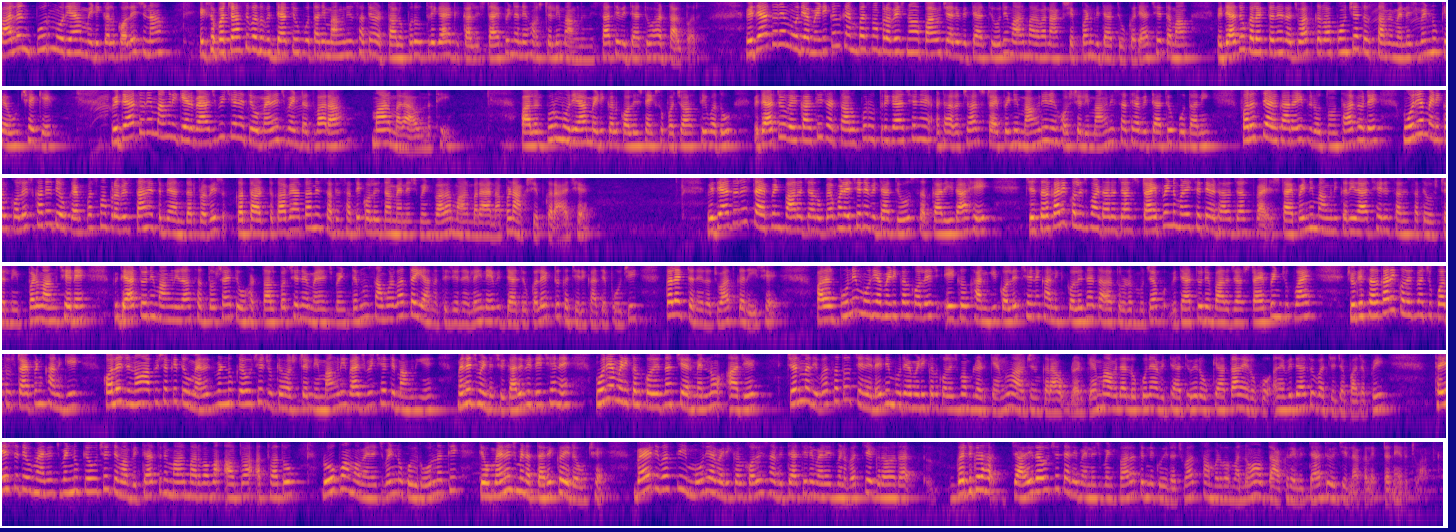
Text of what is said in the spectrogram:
Palanpur Morya medical કોલેજના એકસો પચાસથી વધુ વિદ્યાર્થીઓ પોતાની માંગણીઓ સાથે હડતાલ ઉપર ઉતરી ગયા ગઈકાલે સ્ટાઇપેન્ડ અને હોસ્ટેલની માંગણીની સાથે વિદ્યાર્થીઓ હડતાલ પર. વિદ્યાર્થીઓને મોરિયા મેડિકલ કેમ્પસમાં પ્રવેશ ન અપાયો જ્યારે વિદ્યાર્થીઓને માર મારવાના આક્ષેપ પણ વિદ્યાર્થીઓ કર્યા છે. તમામ વિદ્યાર્થીઓ કલેક્ટરને રજૂઆત કરવા પહોંચ્યા તો સામે મેનેજમેન્ટનું કહેવું છે કે વિદ્યાર્થીઓની માંગણી ગેરવ્યાજબી છે અને તેઓ મેનેજમેન્ટ દ્વારા માર મરાયો નથી. પાલનપુર મોરિયા મેડિકલ કોલેજના એકસો પચાસથી વધુ વિદ્યાર્થીઓ ગઈકાલથી જ હડતાલ ઉપર ઉતરી ગયા છે અને અઢાર હજાર સ્ટાઇપેન્ડની માંગણી અને હોસ્ટેલની માંગણી સાથે આ વિદ્યાર્થીઓ પોતાની ફરજથી રહી વિરોધ નોંધાવ્યો અને મોરિયા મેડિકલ કોલેજ ખાતે તેઓ કેમ્પસમાં પ્રવેશતા અને તેમને અંદર પ્રવેશ કરતા અટકાવ્યા હતા અને સાથે સાથે કોલેજના મેનેજમેન્ટ દ્વારા માર મરાયાના પણ આક્ષેપ કરાયા છે. વિદ્યાર્થીઓને સ્ટાઇપેન્ડ બાર હજાર રૂપિયા મળે છે અને વિદ્યાર્થીઓ સરકારી રાહે જે સરકારી કોલેજમાં અઢાર હજાર સ્ટાઇપેન્ડ મળે છે તે અઢાર હજાર સ્ટાઇપેન્ડની માંગણી કરી રહ્યા છે અને સાથે સાથે હોસ્ટેલની પણ માંગ છે અને વિદ્યાર્થીઓની માંગણી ના સંતોષાય તેઓ હડતાલ પર છે અને મેનેજમેન્ટ તેમનું સાંભળવા તૈયાર નથી, જેને લઈને વિદ્યાર્થીઓ કલેક્ટર કચેરી ખાતે પહોંચી કલેક્ટરને રજૂઆત કરી છે. પાલનપુરની મોરિયા મેડિકલ કોલેજ એક ખાનગી કોલેજ છે અને ખાનગી કોલેજના ધારાધોરણ મુજબ વિદ્યાર્થીઓને બાર હજાર સ્ટાઇપેન્ડ ચૂકવાય. જોકે સરકારી કોલેજમાં ચૂકવાતું સ્ટાઇપેન્ડ ખાનગી કોલેજ ન આપી શકે તેવું મેનેજમેન્ટનું કહેવું છે, જો કે હોસ્ટેલની માંગણી વાજબી છે, તે માંગણીએ મેનેજમેન્ટે સ્વીકારી લીધી છે ને, મોરિયા મેડિકલ કોલેજના ચેરમેનનો આજે જન્મદિવસ હતો, જેને લઈને મોરિયા મેડિકલ કોલેજમાં બ્લડ કેમ્પનું આયોજન કરાવ્યું બ્લડ કેમ્પમાં આવેલા લોકોને આ વિદ્યાર્થીઓએ રોક્યા હતા અને લોકો અને વિદ્યાર્થીઓ વચ્ચે ઝપાઝપી થઈ હશે તેવું મેનેજમેન્ટનું કહેવું છે. તેમાં વિદ્યાર્થીઓને માર મારવામાં આવતા અથવા તો રોકવામાં મેનેજમેન્ટનો કોઈ રોલ નથી તેવું મેનેજમેન્ટ અત્યારે કહી રહ્યું છે. બે દિવસથી મોરિયા મેડિકલ કોલેજના વિદ્યાર્થીઓને મેનેજમેન્ટ વચ્ચે ગ્રહ ગજગ્રહ ચાલી રહ્યું છે, ત્યારે મેનેજમેન્ટ દ્વારા તેમની કોઈ રજૂઆત સાંભળવામાં ન આવતા આખરે વિદ્યાર્થીઓએ જિલ્લા કલેક્ટરને રજૂઆત કરી.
